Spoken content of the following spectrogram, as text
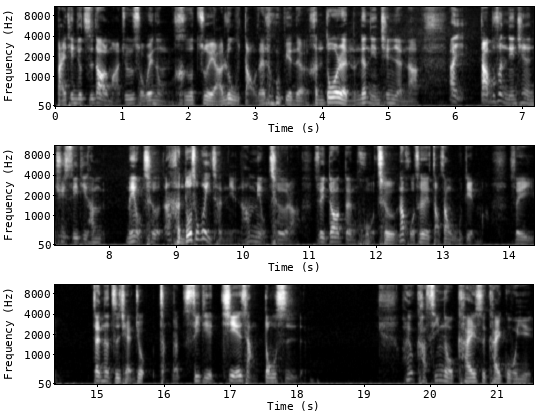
白天就知道了嘛，就是所谓那种喝醉啊、路倒在路边的很多人，那年轻人呐，啊，大部分年轻人去 City 他们没有车，但很多是未成年，然后没有车啦，所以都要等火车。那火车也早上五点嘛，所以在那之前就整个 City 的街上都是人，还有 casino 开是开过夜。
